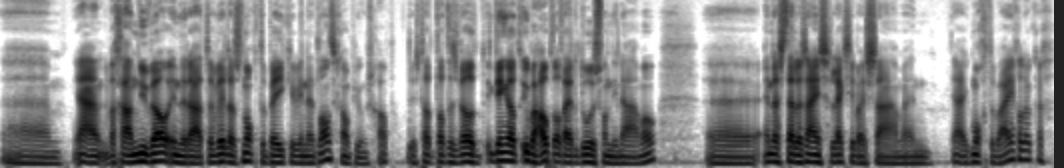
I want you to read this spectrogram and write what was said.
Ehm, ja, we gaan nu wel inderdaad, we willen alsnog de beker winnen het landskampioenschap. Dus dat, dat is wel, ik denk dat het überhaupt altijd het doel is van Dynamo. Eh, en daar stellen zij een selectie bij samen. En ja, ik mocht erbij gelukkig.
